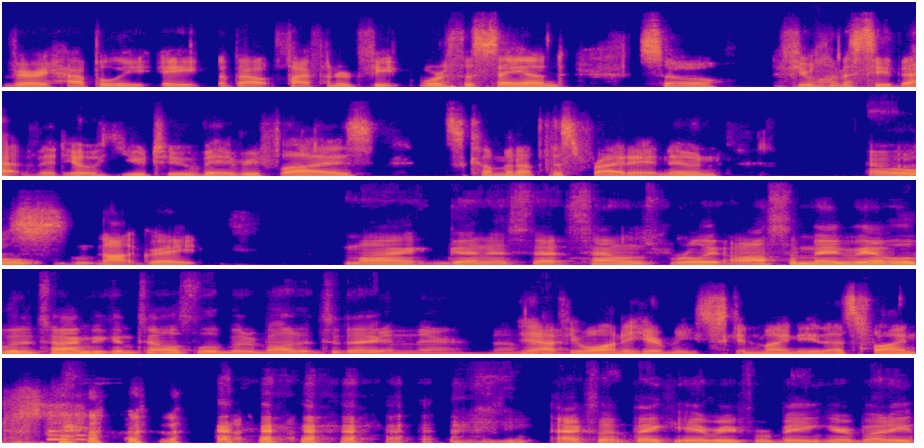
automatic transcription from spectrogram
very happily ate about 500 feet worth of sand. So if you want to see that video, YouTube Avery Flies. It's coming up this Friday at noon. Oh, not great. My goodness, that sounds really awesome. Maybe we have a little bit of time. You can tell us a little bit about it today. In there. Yeah, that. if you want to hear me skin my knee, that's fine. Excellent. Thank you, Avery, for being here, buddy.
